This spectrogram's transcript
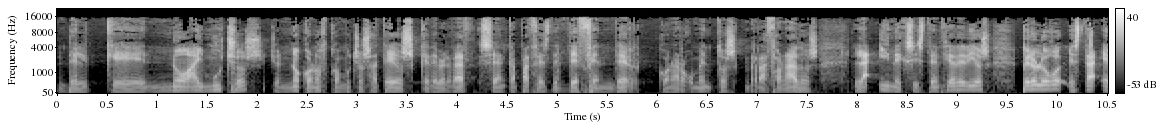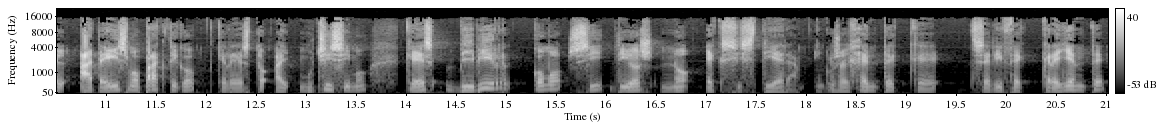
del que no hay muchos, yo no conozco a muchos ateos que de verdad sean capaces de defender con argumentos razonados la inexistencia de Dios, pero luego está el ateísmo práctico, que de esto hay muchísimo, que es vivir como si Dios no existiera. Incluso hay gente que se dice creyente,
